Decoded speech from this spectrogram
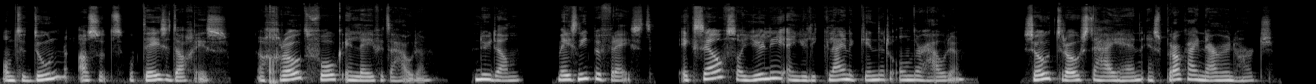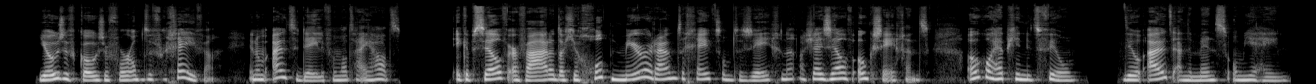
om te doen als het op deze dag is: een groot volk in leven te houden. Nu dan, Wees niet bevreesd. Ikzelf zal jullie en jullie kleine kinderen onderhouden. Zo troostte hij hen en sprak hij naar hun hart. Jozef koos ervoor om te vergeven en om uit te delen van wat hij had. Ik heb zelf ervaren dat je God meer ruimte geeft om te zegenen als jij zelf ook zegent, ook al heb je niet veel. Deel uit aan de mensen om je heen.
